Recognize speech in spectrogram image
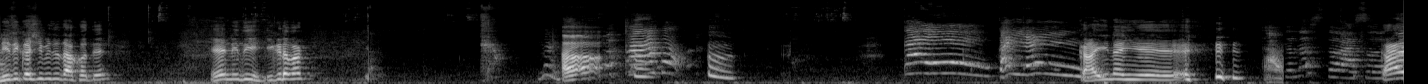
निधी कशी भीती दाखवते? ए निधी इकडे बघ. आ, काय आहे? काही नाहीये. असं नसतं असं. काय?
